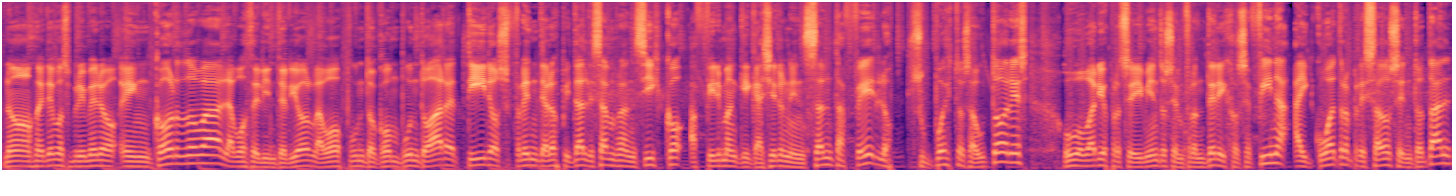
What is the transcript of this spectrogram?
Nos metemos primero en Córdoba, la voz del interior, la voz.com.ar, tiros frente al hospital de San Francisco, afirman que cayeron en Santa Fe los supuestos autores, hubo varios procedimientos en Frontera y Josefina, hay cuatro apresados en total,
